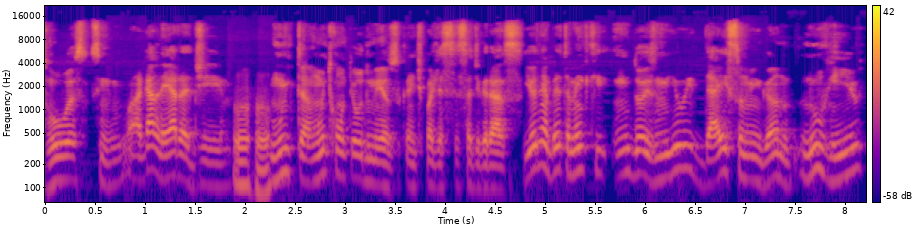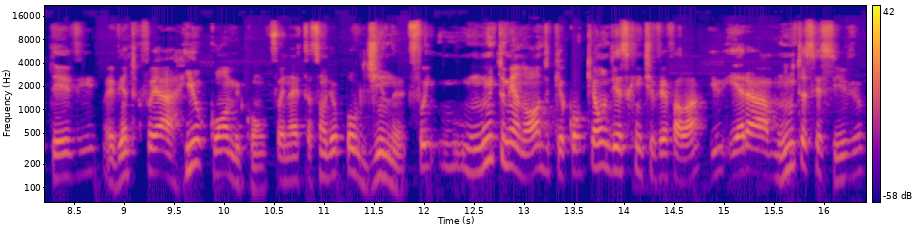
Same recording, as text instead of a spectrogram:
Ruas, assim, uma galera de uhum. muita, muito conteúdo mesmo que a gente pode acessar de graça. E eu lembrei também que em 2010, se não me engano, no Rio teve um evento que foi a Rio Comic Con, foi na estação Leopoldina Ardina. Foi muito menor do que qualquer um desses que a gente vê falar. E era muito acessível.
